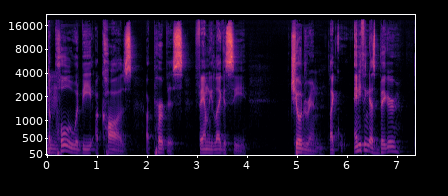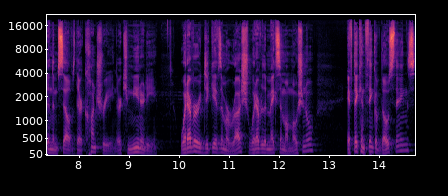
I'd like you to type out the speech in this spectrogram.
The mm-hmm. pull would be a cause, a purpose, family legacy, children, like anything that's bigger than themselves, their country, their community, whatever gives them a rush, whatever that makes them emotional. If they can think of those things,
